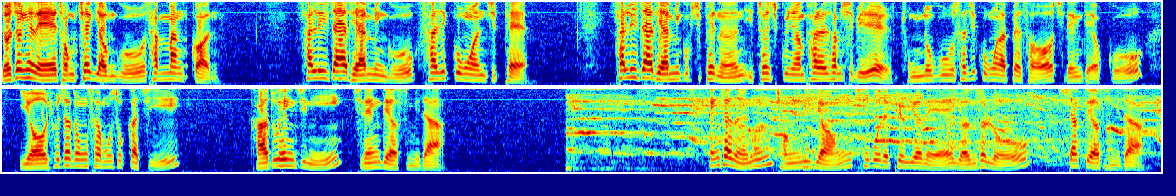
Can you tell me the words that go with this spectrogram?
여정연의 정책연구 3만건 살리자 대한민국 사직공원 집회 살리자 대한민국 집회는 2019년 8월 31일 종로구 사직공원 앞에서 진행되었고 이어 효자동 사무소까지 가두 행진이 진행되었습니다. 행사는 정미경 최고대표위원회의 연설로 시작되었습니다.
